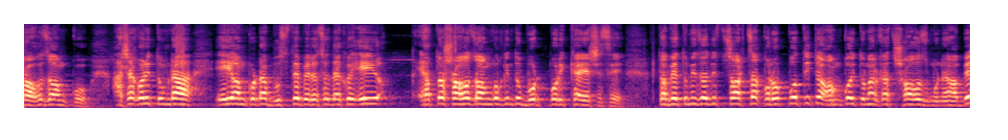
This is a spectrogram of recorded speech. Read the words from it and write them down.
সহজ অঙ্ক। আশা করি তোমরা এই অঙ্কটা বুঝতে পেরেছ। দেখো, এই এত সহজ অঙ্ক কিন্তু বোর্ড পরীক্ষায় এসেছে। তবে তুমি যদি চর্চা করো, প্রতিটা অঙ্কই তোমার কাছে সহজ মনে হবে,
